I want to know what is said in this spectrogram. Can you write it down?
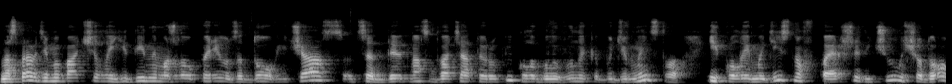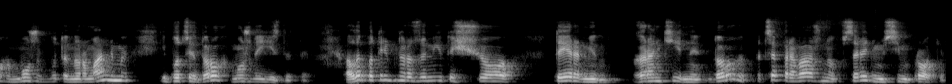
Насправді, ми бачили єдиний можливо період за довгий час. Це 19-20 роки, коли було велике будівництво, і коли ми дійсно вперше відчули, що дороги можуть бути нормальними, і по цих дорогах можна їздити. Але потрібно розуміти, що термін гарантійної дороги це переважно в середньому 7 років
